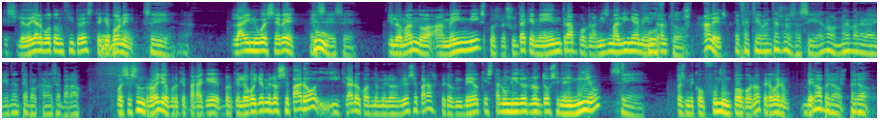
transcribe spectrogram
que si le doy al botoncito este que pone sí. Line USB, tú, ese, ese. y lo mando a Main Mix, pues resulta que me entra por la misma línea, me entran Justo. los canales. Efectivamente eso es así, ¿eh? No, no hay manera de que te entre por canal separado. Pues es un rollo, porque para qué, porque luego yo me los separo y claro, cuando me los veo separados, pero veo que están unidos los dos en el mío, Sí. Pues me confundo un poco, ¿no? Pero bueno, No, pero, pero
